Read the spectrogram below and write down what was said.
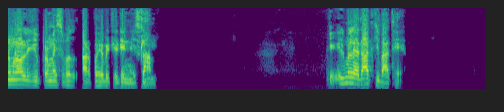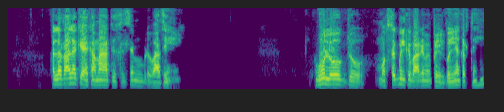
numerology permissible or prohibited in Islam? یہ علم الاعداد کی بات ہے۔ اللہ تعالیٰ کے احکامات اس سلسلے میں بڑے واضح ہیں۔ وہ لوگ جو مستقبل کے بارے میں پیش گوئیاں کرتے ہیں،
